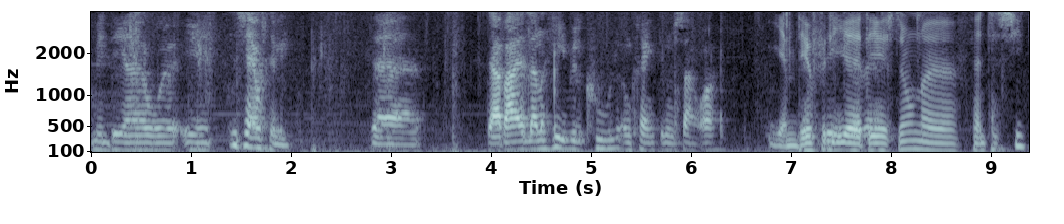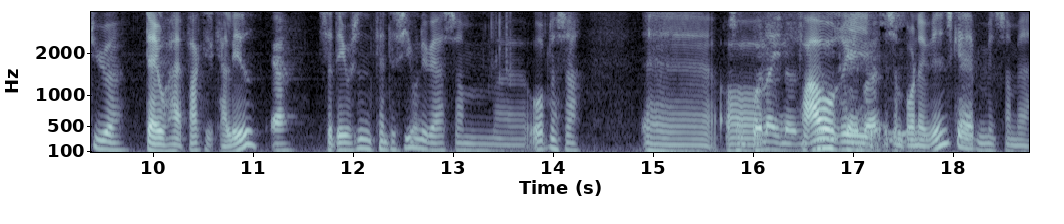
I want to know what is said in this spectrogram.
men det er jo øh, en særudstilling. Der, Der er bare et eller andet helt vildt cool omkring dinosaurer. Jamen det er jo fordi, Det er at det er sådan nogle øh, fantasidyr, der jo har, faktisk har levet. Ja. Så det er jo sådan et fantasiunivers, som øh, åbner sig. Øh, og som bunder i noget farverig, også. som bunder i videnskaben, men som er,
